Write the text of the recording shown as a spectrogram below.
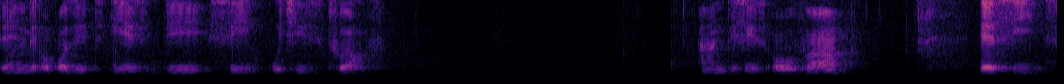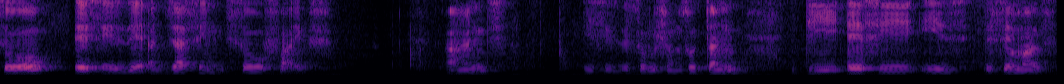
then the opposite is DC which is 12 and this is over AC so AC is the adjacent so 5 and this is the solution. So tan DAC is the same as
